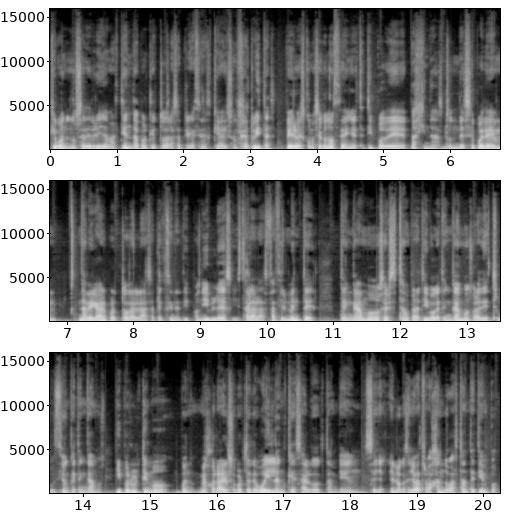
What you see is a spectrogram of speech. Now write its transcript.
que bueno, no se debería llamar tienda porque todas las aplicaciones que hay son gratuitas, pero es como se conoce en este tipo de páginas donde se pueden navegar por todas las aplicaciones disponibles, instalarlas fácilmente, tengamos el sistema operativo que tengamos o la distribución que tengamos. Y por último, bueno, mejorar el soporte de Wayland, que es algo también en lo que se lleva trabajando bastante tiempo.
